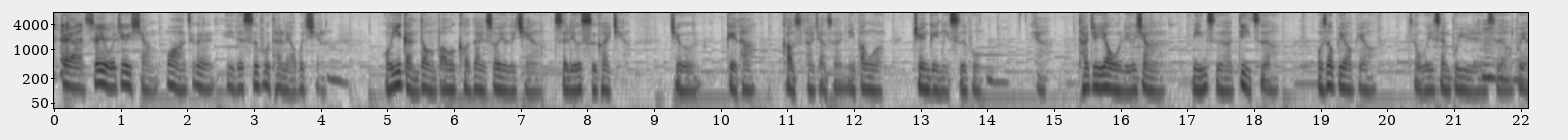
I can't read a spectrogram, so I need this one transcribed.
对啊，所以我就想，哇，这个你的师傅太了不起了。嗯。我一感动，把我口袋所有的钱只留十块钱，就给他，告诉他讲说，你帮我捐给你师傅。嗯。呀，他就要我留下名字啊、地址啊。我说不要不要，这为善不欲人知啊，不要。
